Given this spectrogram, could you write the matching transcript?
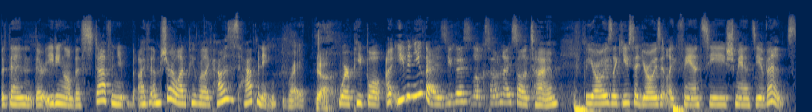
but then they're eating all this stuff, and you, I, I'm sure a lot of people are like, "How is this happening?" Right. yeah. Where people, uh, even you guys, you guys look so nice all the time, but you're always like you said, you're always at like fancy schmancy events.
